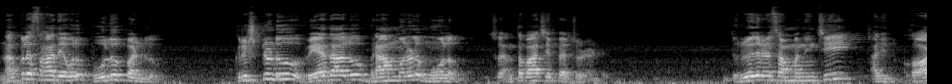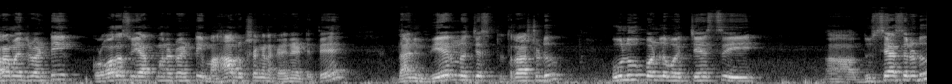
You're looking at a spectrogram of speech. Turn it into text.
నకుల సహదేవులు పూలు పండ్లు కృష్ణుడు వేదాలు బ్రాహ్మణులు మూలం. సో ఎంత బాగా చెప్పారు చూడండి. దుర్యోధనుడికి సంబంధించి అది ఘోరమైనటువంటి క్రోధ సుయాత్మైనటువంటి మహావృక్షం కనుక అయినట్టయితే దాని వేర్లు వచ్చేసి ధృతరాష్ట్రుడు పూలు పండ్లు వచ్చేసి దుశ్శాసనుడు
